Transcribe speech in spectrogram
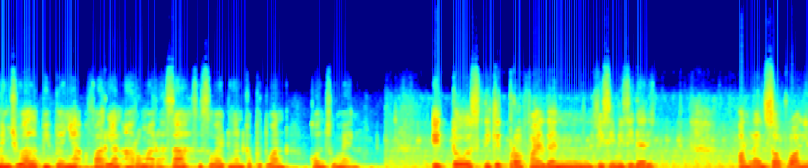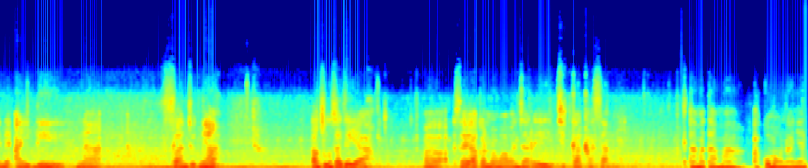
menjual lebih banyak varian aroma rasa sesuai dengan kebutuhan konsumen. Itu sedikit profil dan visi misi dari online shop Wangine ID. Nah, selanjutnya langsung saja ya uh, saya akan mewawancarai Cika Kasan. Pertama-tama, aku mau nanya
